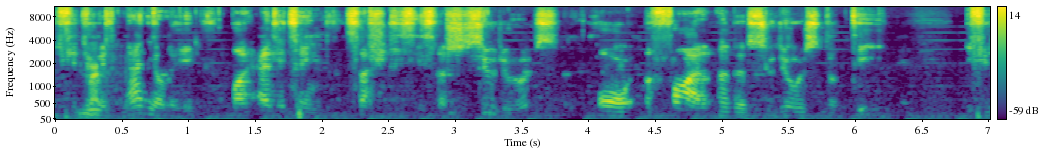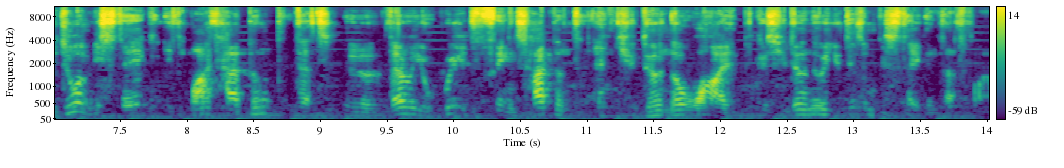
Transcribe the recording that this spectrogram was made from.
If you do Right. it manually by editing slash etc slash sudoers or a file under sudoers.d, if you do a mistake, it might happen that uh, very weird things happened and you don't know why, because you don't know you did a mistake in that file.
